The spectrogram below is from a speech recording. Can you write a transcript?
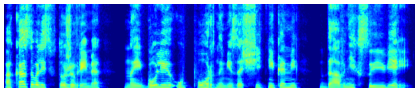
оказывались в то же время наиболее упорными защитниками давних суеверий.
